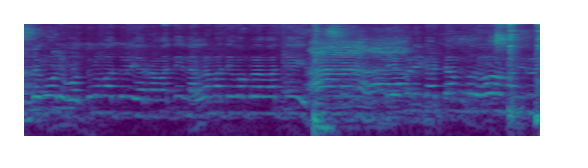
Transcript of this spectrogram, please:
అడ్డగోలు ఒత్తుల మధ్యలు ఎర్ర మధ్య నల్ల మధ్య బొబ్బల మధ్య. దేవుని గడ్డంబులో మధ్యలు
